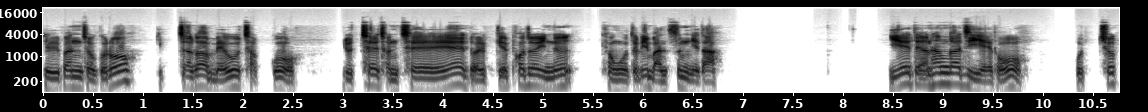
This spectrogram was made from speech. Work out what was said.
일반적으로 입자가 매우 작고 유체 전체에 넓게 퍼져 있는 경우들이 많습니다. 이에 대한 한 가지 예로 우측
